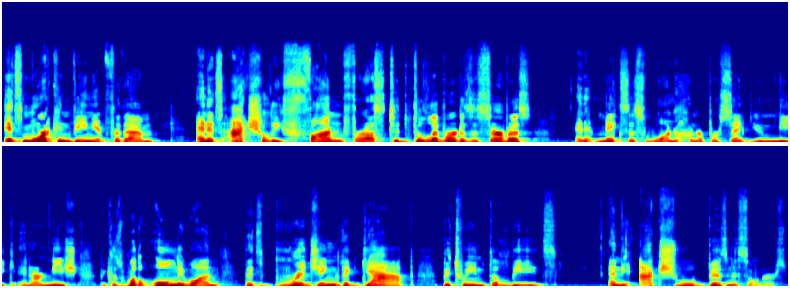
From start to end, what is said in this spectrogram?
it's more convenient for them And it's actually fun for us to deliver it as a service. And it makes us 100% unique in our niche because we're the only one that's bridging the gap between the leads and the actual business owners.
